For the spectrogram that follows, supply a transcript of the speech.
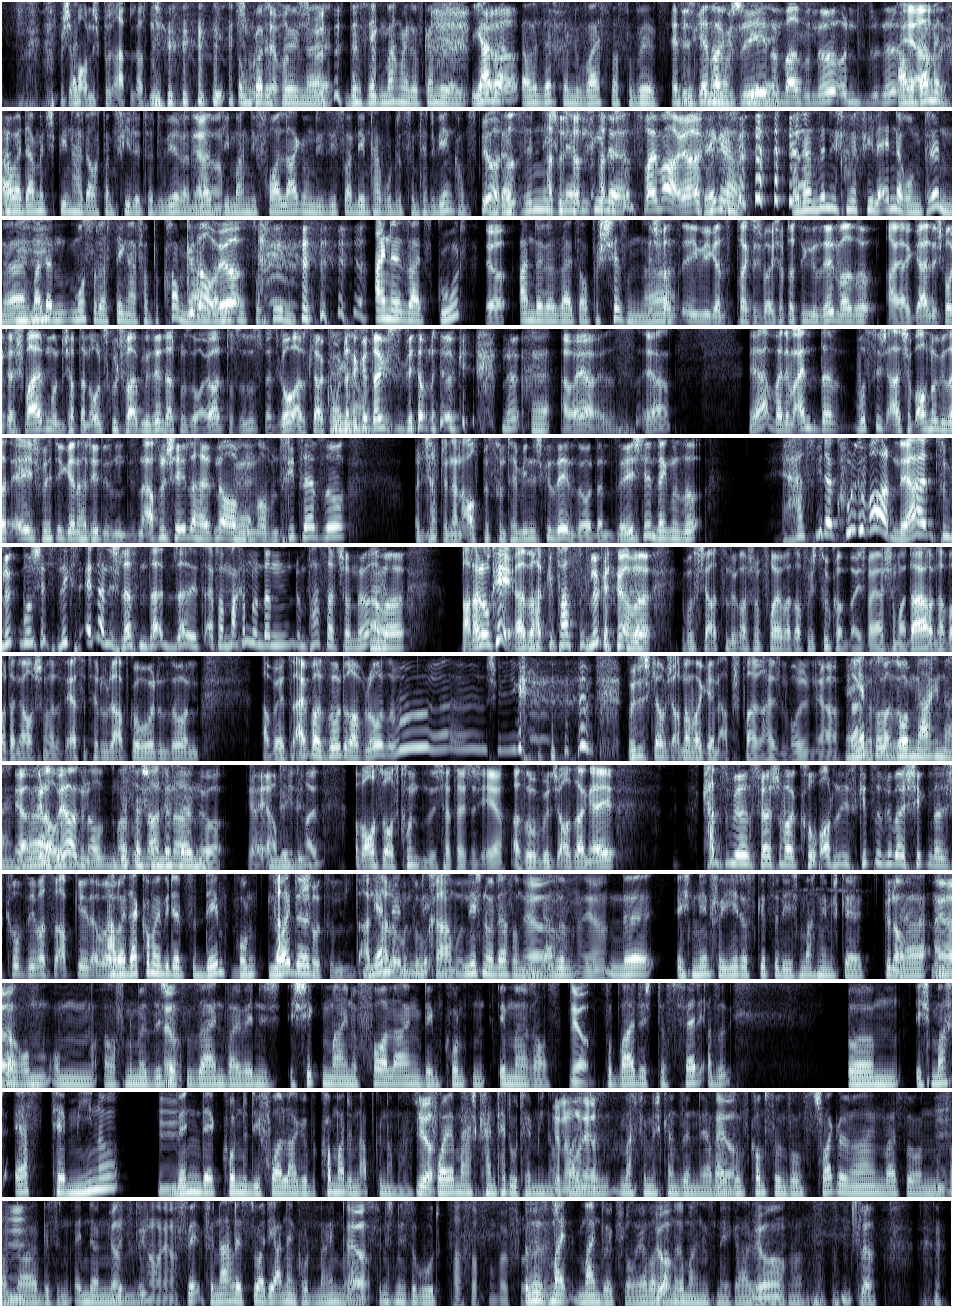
Hab mich aber auch nicht beraten lassen. um Gottes Willen, ne? deswegen machen wir das Ganze. Ja, Ja. Aber, aber selbst wenn du weißt, was du willst, Hätte es ich ist gerne immer mal gesehen schwierig. und mal so, ne? Und, ne? Aber, ja. damit, aber damit spielen halt auch dann viele Tätowierer. Ne? Die machen die Vorlage und die siehst du an dem Tag, wo du zum Tätowieren kommst. ja, und das, sind nicht mehr dann, viele. Hatte ich dann zweimal, ja. ja, genau. Und dann sind nicht mehr viele Änderungen drin, ne? weil dann musst du das Ding einfach bekommen. Genau, ja, und dann ja. ist es zufrieden. Einerseits gut, ja. andererseits auch beschissen. Ne? Ich fand es irgendwie ganz praktisch, weil ich habe das Ding gesehen, war so, ah ja, geil, ich wollte ja schwalben und ich habe dann Oldschool-Schwalben gesehen, dachte mir so, ah ja, das ist es, let's go, alles klar, cool, genau. danke, danke, habe, okay, ne? Ja. Aber ja, es ist, ja. Ja, bei dem einen, da wusste ich, also ich habe auch nur gesagt, ey, ich hätte gerne halt hier diesen, diesen Affenschädel halt, ne, auf, Ja. dem, auf dem Trizeps so. Und ich habe den dann auch bis zum Termin nicht gesehen, so. Und dann sehe ich den, denke mir so, ja, ist wieder cool geworden, ja. Zum Glück muss ich jetzt nichts ändern, ich lasse ihn jetzt einfach machen und dann, dann passt das schon, ne. Ja. Aber war dann okay, also hat gepasst zum Glück. Aber wusste ja auch zum Glück auch schon vorher, was auf mich zukommt, weil ich war ja schon mal da und habe auch dann ja auch schon mal das erste Tattoo da abgeholt und so. Und, aber jetzt einfach so drauf los, uh, schwierig. Würde ich, glaube ich, auch nochmal gerne Absprache halten wollen, ja. Ja, jetzt so, mal so im Nachhinein. ja, ne? genau, Also, ja, genau. Du bist so ja schon ein bisschen. ja. ja, ja, auf jeden Fall. Aber auch so aus Kundensicht tatsächlich eher. Also würde ich auch sagen, ey, kannst du mir das vielleicht schon mal grob auch nur die Skizze rüberschicken, dass ich grob sehe, was so abgeht. Aber, Aber da kommen wir wieder zu dem Punkt. Leute, Datenschutz und Anzahlung Ja, und so Kram. Und, Nicht nur das unbedingt. Ja, also, ja. ne, ich nehme für jede Skizze, die ich mache, nehme ich Geld. Genau. Ja, Ja. einfach um, um auf Nummer sicher Ja. zu sein, weil wenn ich, ich schicke meine Vorlagen dem Kunden immer raus. ja, Sobald ich das fertig, also ähm, ich mache erst Termine, Mhm. wenn der Kunde die Vorlage bekommen hat und abgenommen hat. Ja. Vorher mache ich keinen Tattoo-Termin aus, Genau, weil ja. das macht für mich keinen Sinn. Ja, weil Ja. sonst kommst du in so einen Struggle rein, weißt du, und musst dann Mhm. da ein bisschen ändern. Ganz genau, ja. ver- Vernachlässigst du halt die anderen Kunden dahin. Ja. Das finde ich nicht so gut. passt auf den Workflow. Also das ist nicht. mein, mein Workflow, ja. Was Ja. andere machen, ist mir egal. Ja. Also, ne? Klar.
